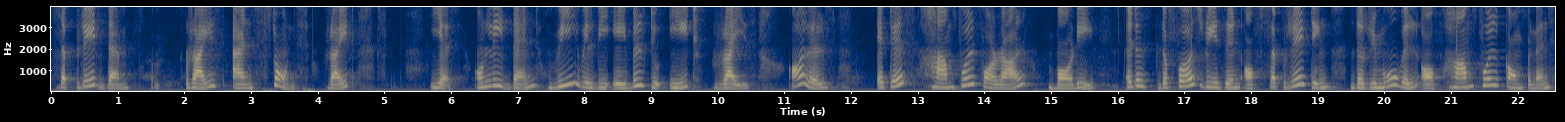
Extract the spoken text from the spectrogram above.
separate them rice and stones right? Yes, only then we will be able to eat rice or else it is harmful for our body. It is the first reason of separating the removal of harmful components.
